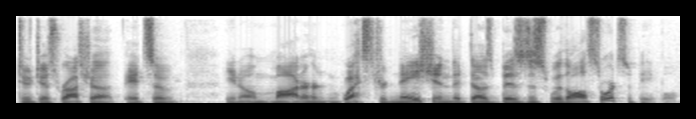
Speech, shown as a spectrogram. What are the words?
to just Russia, it's a you know modern Western nation that does business with all sorts of people.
